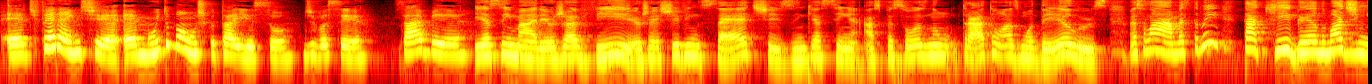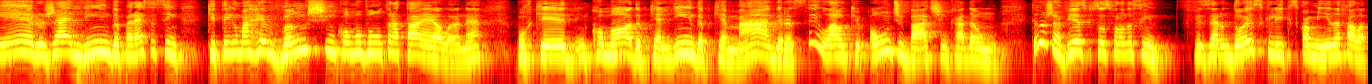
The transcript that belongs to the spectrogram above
é diferente. É muito bom escutar isso de você sabe? E assim, Mari, eu já vi, eu já estive em sets em que assim, as pessoas não tratam as modelos, mas falam, ah, mas também tá aqui ganhando mó dinheiro, já é linda, parece assim que tem uma revanche em como vão tratar ela, né? porque incomoda, porque é linda, porque é magra, sei lá o que, onde bate em cada um. Então eu já vi as pessoas falando assim, fizeram dois cliques com a menina, fala:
